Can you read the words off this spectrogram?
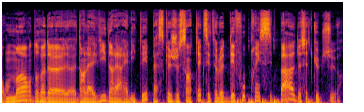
pour mordre dans la vie, dans la réalité, parce que je sentais que c'était le défaut principal de cette culture.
